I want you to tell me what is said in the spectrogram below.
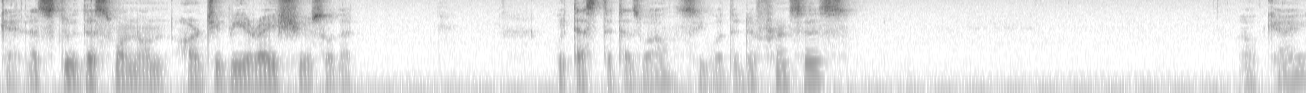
Okay let's do this one on RGB ratio so that we test it as well see what the difference is. Okay.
